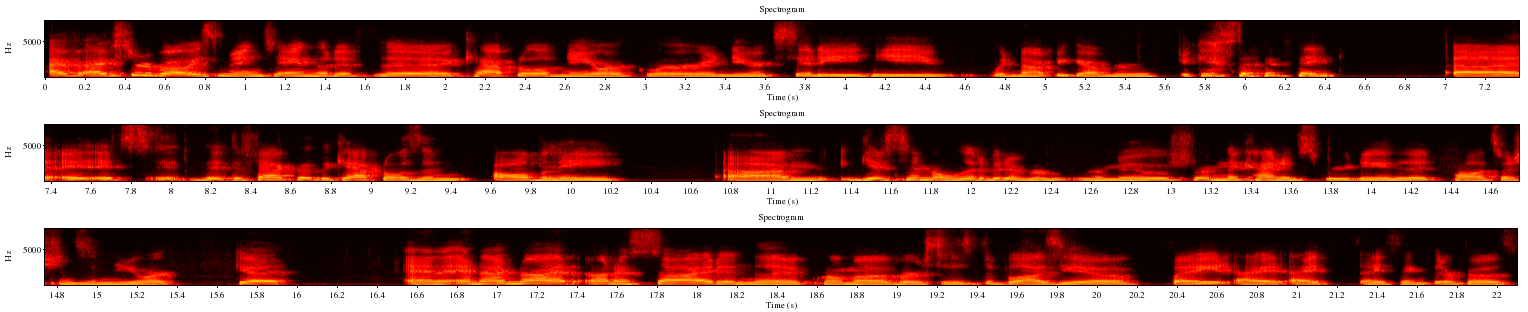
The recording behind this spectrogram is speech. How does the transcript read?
I've, I've sort of always maintained that if the capital of New York were in New York City, he would not be governor because I think uh, it, it's the, the, fact that the capital is in Albany um, gives him a little bit of a remove from the kind of scrutiny that politicians in New York get and and I'm not on a side in the Cuomo versus De Blasio fight. I I, I think they're both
